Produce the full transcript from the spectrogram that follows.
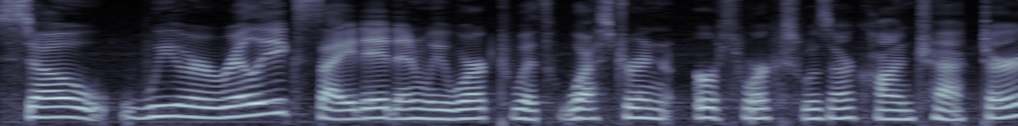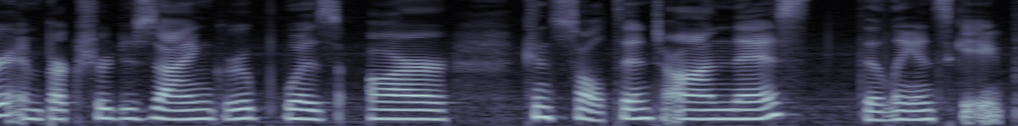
So we were really excited, and we worked with Western Earthworks was our contractor, and Berkshire Design Group was our consultant on this. The landscape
